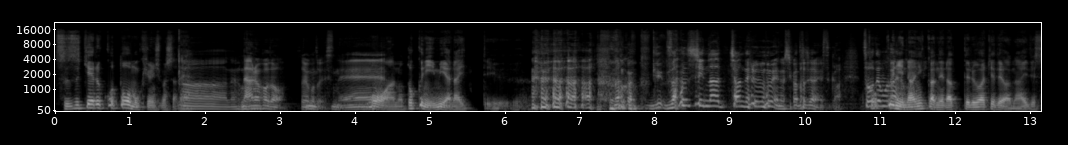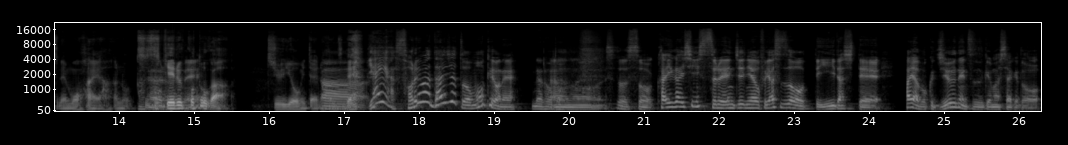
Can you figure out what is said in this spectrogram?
続けることを目標にしましたね。ああ、なるほど。そういうことですね。もう、あの、特に意味はないっていう。なんかぎ斬新なチャンネル運営の仕方じゃないですか。そうでも特に何か狙ってるわけではないですね。もはや、あの、あ続けることが重要みたいな感じで。あいやいや、それは大事だと思うけどね。なるほど。あのそうそう海外進出するエンジニアを増やすぞって言い出してはや僕10年続けましたけど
